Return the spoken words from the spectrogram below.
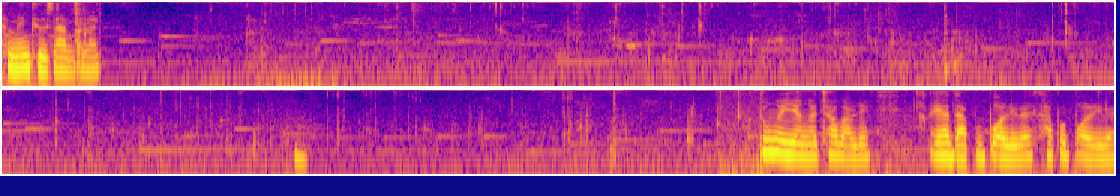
ထမင်းဖြူဆိုင်ပါနော်သူငယ်ရငါ6ကလေအရသာပပေါ်လေးပဲစားပပေါ်လေးပဲ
